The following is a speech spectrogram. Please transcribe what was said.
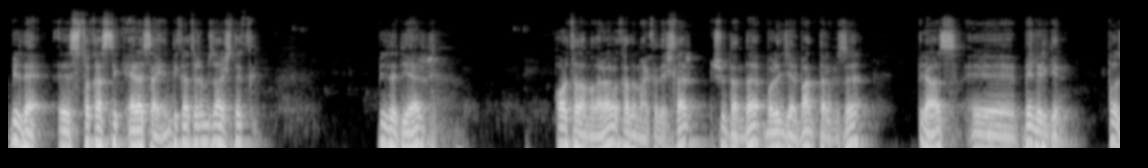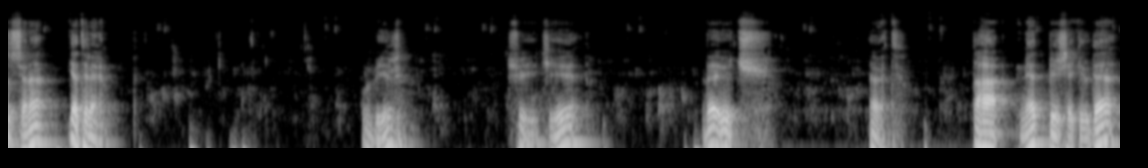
Bir de e, stokastik RSI indikatörümüzü açtık. Bir de diğer ortalamalara bakalım arkadaşlar. Şuradan da Bollinger bantlarımızı biraz e, belirgin pozisyona getirelim. Bu bir, şu iki ve üç. Evet. Daha net bir şekilde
